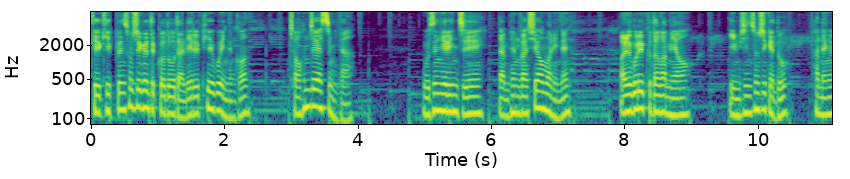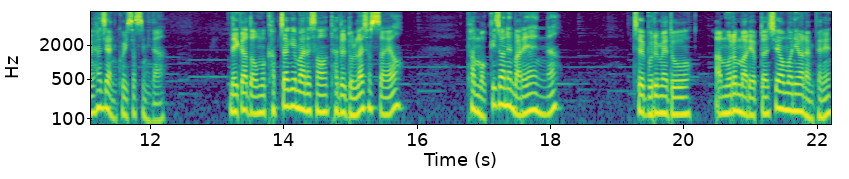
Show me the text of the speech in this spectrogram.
그 기쁜 소식을 듣고도 난리를 피우고 있는 건 저 혼자였습니다. 무슨 일인지 남편과 시어머니는 얼굴이 굳어가며 임신 소식에도 반응을 하지 않고 있었습니다. 내가 너무 갑자기 말해서 다들 놀라셨어요? 밥 먹기 전에 말해야 했나? 제 물음에도 아무런 말이 없던 시어머니와 남편은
